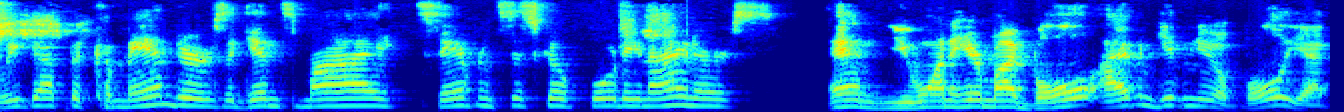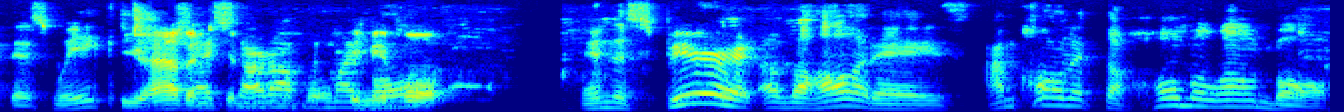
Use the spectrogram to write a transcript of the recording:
We got the Commanders against my San Francisco 49ers. And you want to hear my bowl? I haven't given you a bowl yet this week. You haven't. Should I start off with my Give me a bowl? bowl. In the spirit of the holidays, I'm calling it the Home Alone Bowl.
